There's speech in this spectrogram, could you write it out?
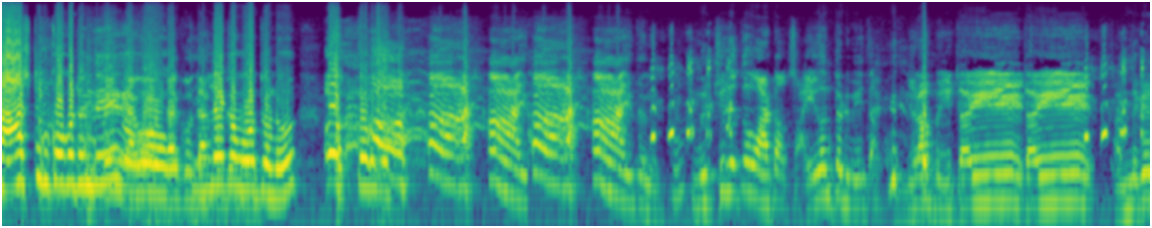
లాస్ట్ ఇంకొకటి ఉంది. తినలేకపోతుండు. మొత్తం అవుతుంది. మిర్చిలతో వాట బీత తయే. అందుకే.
